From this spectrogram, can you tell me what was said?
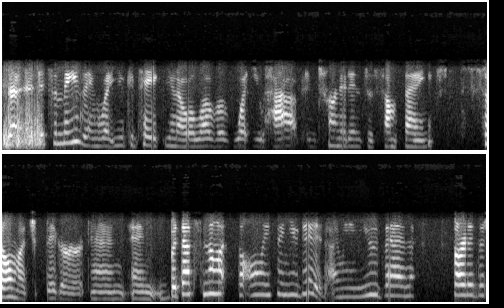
That, it's amazing what you could take, you know, a love of what you have and turn it into something so much bigger and and but that's not the only thing you did. I mean, you then started this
